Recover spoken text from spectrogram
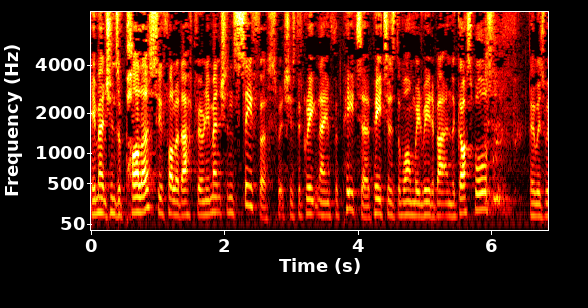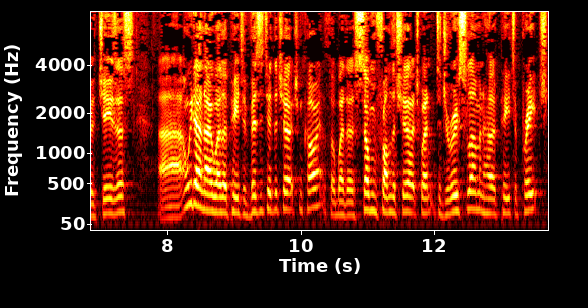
He mentions Apollos, who followed after him. And he mentions Cephas, which is the Greek name for Peter. Peter's the one we read about in the Gospels, who was with Jesus. Uh, and we don't know whether Peter visited the church in Corinth or whether some from the church went to Jerusalem and heard Peter preach.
